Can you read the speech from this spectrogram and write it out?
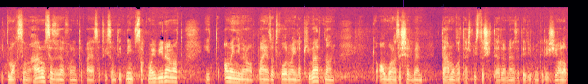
Itt maximum 300 ezer forintra pályázat, viszont itt nincs szakmai bírálat. Itt amennyiben a pályázat formailag kivártlan, abban az esetben támogatást biztosít erre a Nemzeti Együttműködési Alap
